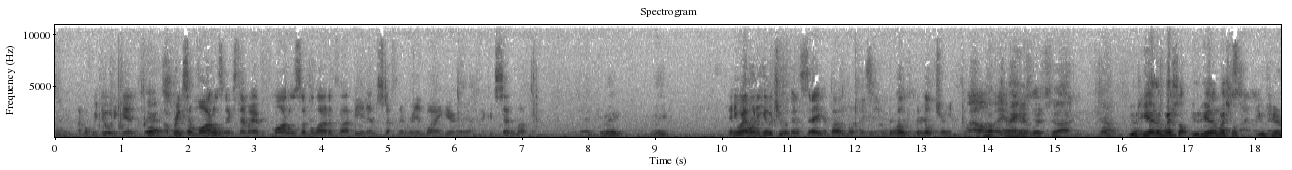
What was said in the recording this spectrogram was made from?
and I hope we do it again. Yes. I'll bring some models next time. I have models of a lot of uh, B&M stuff that ran by here. Yeah. I could set them up. Yeah, great, great. Anyway, I want to hear what you were going to say about the milk, the milk train. Milk train. It was. Uh, you'd hear the whistle. You'd hear the whistle. You'd hear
